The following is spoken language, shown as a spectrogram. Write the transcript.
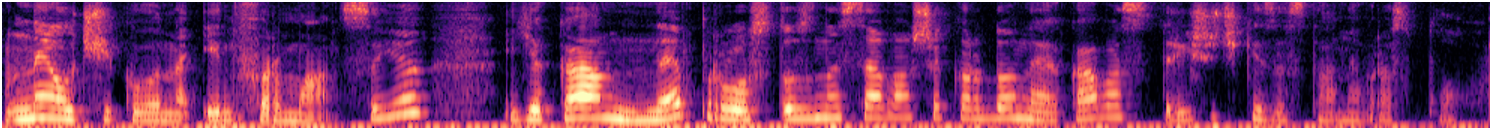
Неочікувана інформація, яка не просто знесе ваші кордони, яка вас трішечки застане врасплох.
